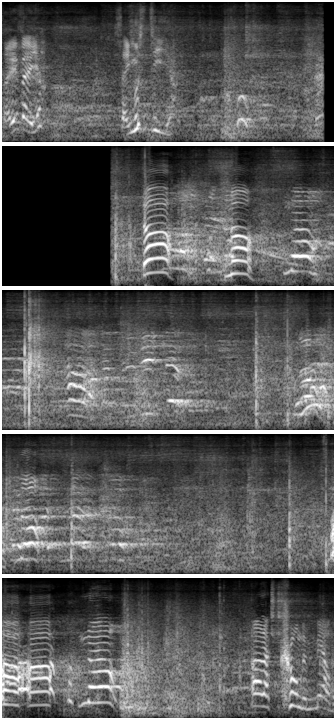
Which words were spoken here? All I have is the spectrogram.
ça éveille, hein. ça émoustille. Non Non Non. Ah. Non. Non. Ah Non. Ah la con de merde.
